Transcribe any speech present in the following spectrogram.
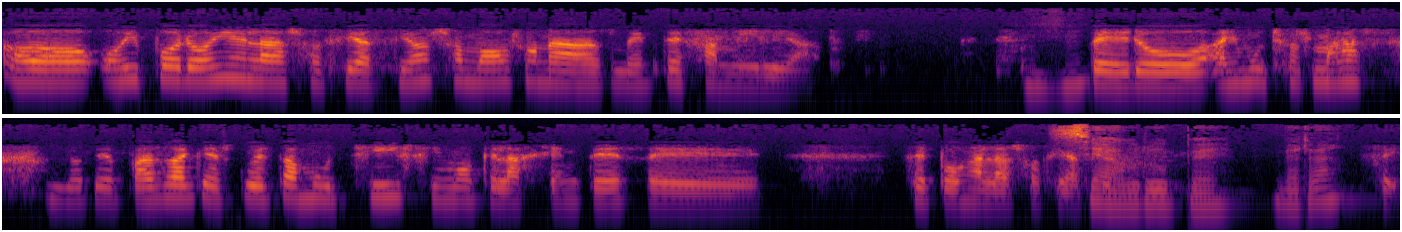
Ah, hoy por hoy en la asociación somos unas 20 familias pero hay muchos más. Lo que pasa es que cuesta muchísimo que la gente se, se ponga en la asociación. Se agrupe, ¿verdad? Sí,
